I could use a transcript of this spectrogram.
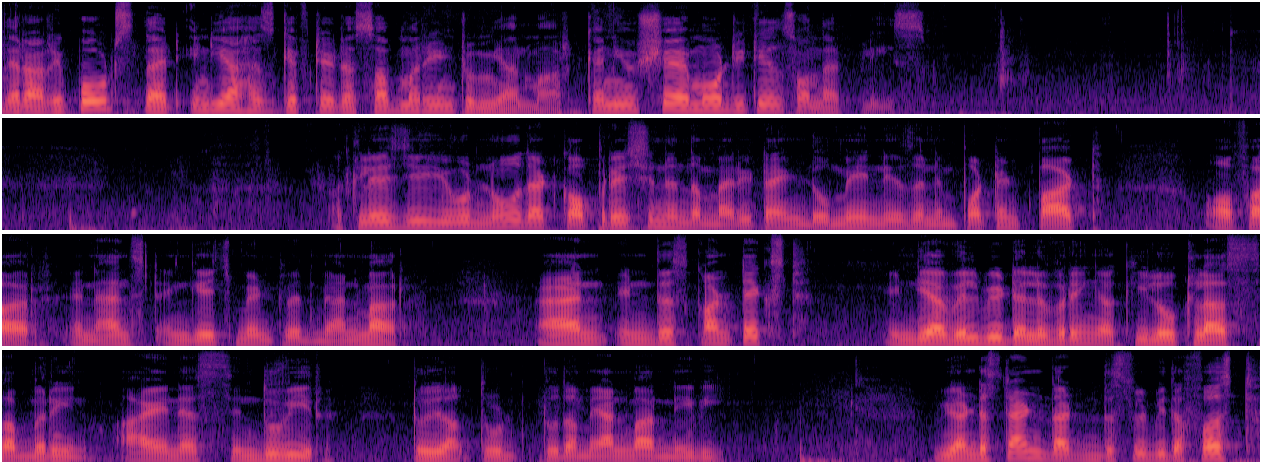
there are reports that India has gifted a submarine to Myanmar. Can you share more details on that please? Akhilesh you would know that cooperation in the maritime domain is an important part of our enhanced engagement with Myanmar. And in this context, India will be delivering a Kilo class submarine INS Sindhuvir to, to, to the Myanmar Navy. We understand that this will be the first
